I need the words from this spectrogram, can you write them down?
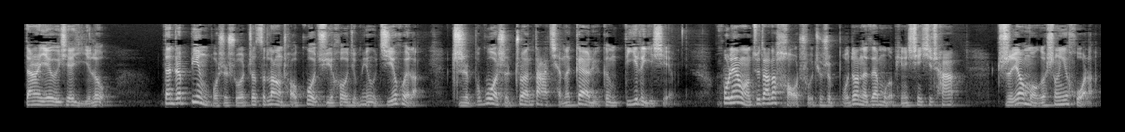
当然也有一些遗漏，但这并不是说这次浪潮过去以后就没有机会了，只不过是赚大钱的概率更低了一些。互联网最大的好处就是不断的在抹平信息差，只要某个生意火了。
